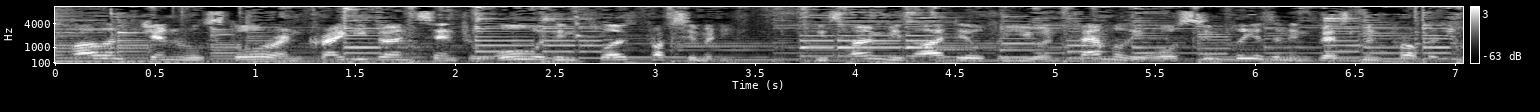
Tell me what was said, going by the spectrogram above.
Highland General Store and Craigieburn Central all within close proximity. This home is ideal for you and family or simply as an investment property.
